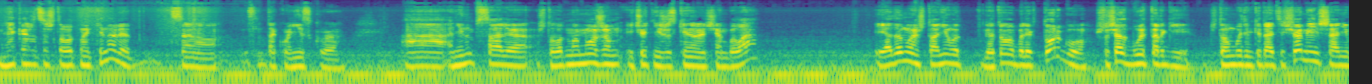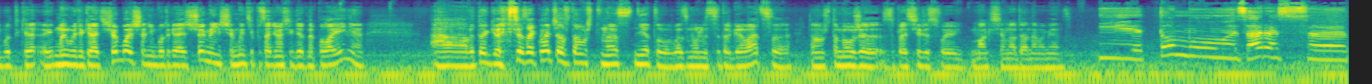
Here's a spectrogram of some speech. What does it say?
Мне кажется, что вот накинули цену такую низкую, а они написали, что вот мы можем и чуть ниже скинули, чем была. И я думаю, что они вот готовы были к торгу, что сейчас будут торги, что мы будем кидать еще меньше, они будут кида- мы будем кидать еще больше, они будут кидать еще меньше, мы типа сойдемся где-то на половине. А в итоге все закончилось в том, что у нас нету возможности торговаться, потому что мы уже запросили свой максимум на данный момент. І тому зараз е,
